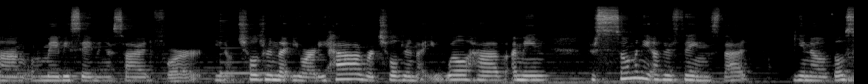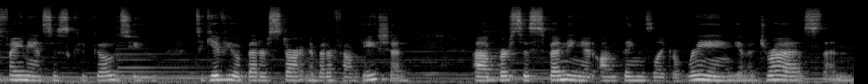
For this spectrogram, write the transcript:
um, or maybe saving aside for you know children that you already have or children that you will have i mean there's so many other things that you know those finances could go to to give you a better start and a better foundation uh, versus spending it on things like a ring and a dress and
